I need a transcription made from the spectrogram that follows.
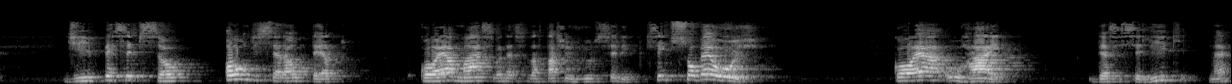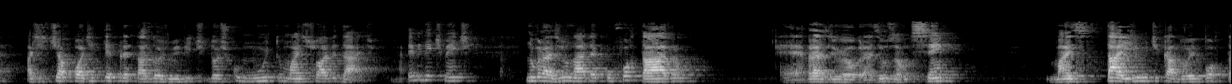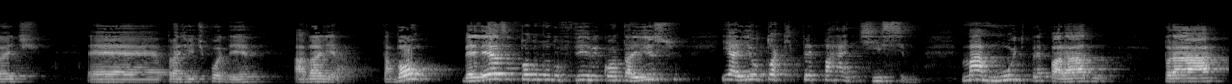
de percepção onde será o teto, qual é a máxima dessa da taxa de juros Selic. Porque se a gente souber hoje qual é o high dessa Selic, né, a gente já pode interpretar 2022 com muito mais suavidade. Evidentemente, no Brasil nada é confortável, é, Brasil é o Brasilzão de sempre, mas está aí um indicador importante é, para a gente poder avaliar. Tá bom? Beleza? Todo mundo firme quanto a isso. E aí eu tô aqui preparadíssimo, mas muito preparado para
